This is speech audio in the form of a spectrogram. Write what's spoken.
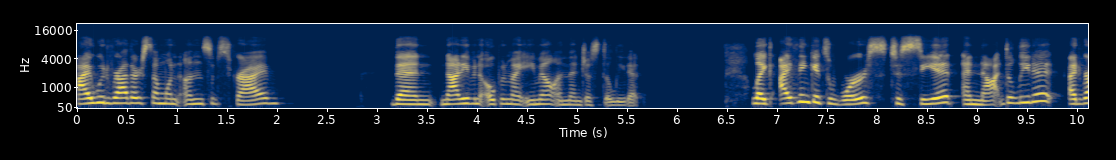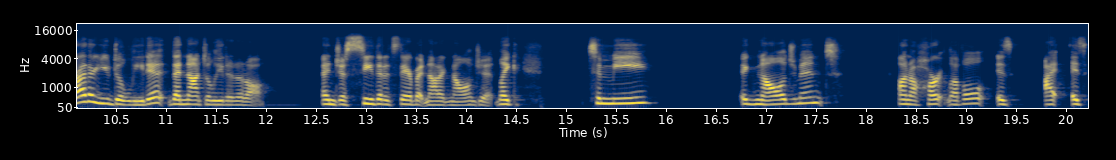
I would rather someone unsubscribe than not even open my email and then just delete it. Like, I think it's worse to see it and not delete it. I'd rather you delete it than not delete it at all and just see that it's there but not acknowledge it. Like, to me, acknowledgement on a heart level is I, is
